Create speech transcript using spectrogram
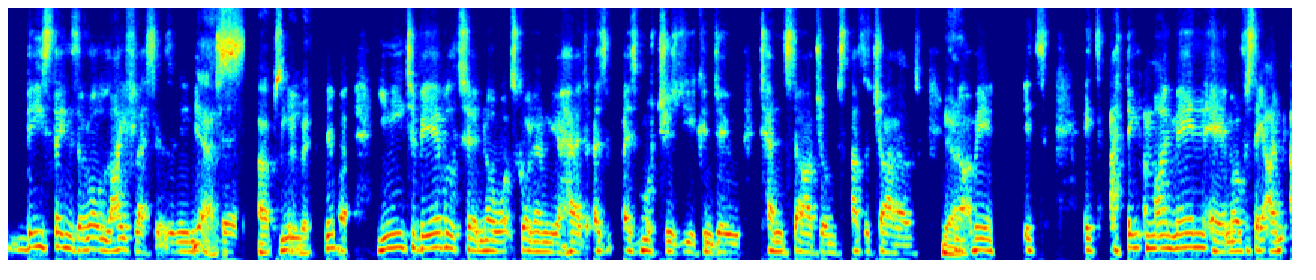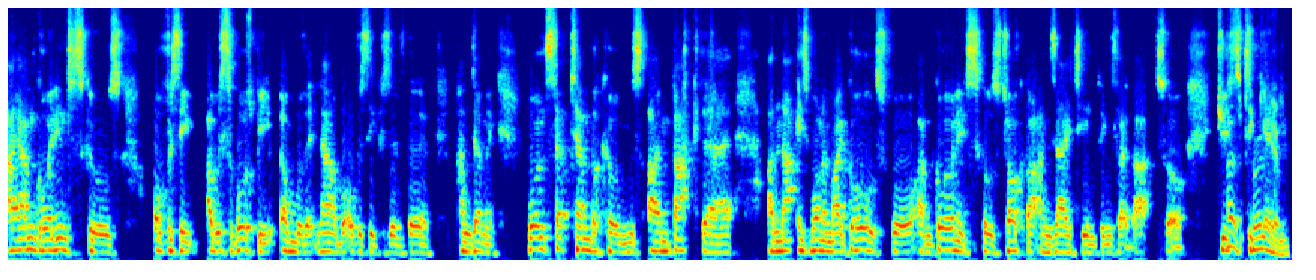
these things are all life lessons. And you need yes, to, absolutely. You need, you need, to be able to know what's going on in your head as, as much as you can do 10 star jumps as a child. Yeah. You know what I mean? It's it's I think my main aim, obviously, I'm, I am going into schools. Obviously, I was supposed to be on with it now, but obviously because of the pandemic, once September comes, I'm back there, and that is one of my goals. For I'm going into schools to talk about anxiety and things like that. So just that's to brilliant. get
